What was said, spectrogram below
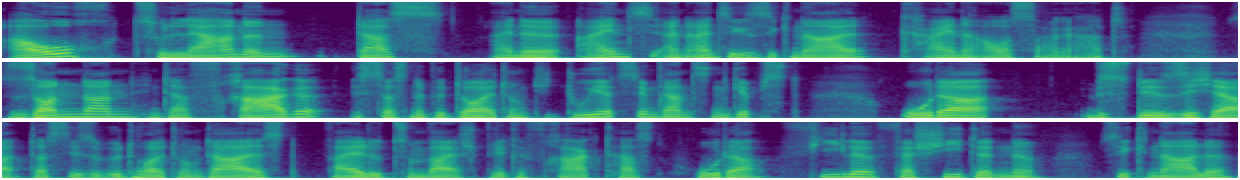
auch zu lernen, dass eine einz ein einziges Signal keine Aussage hat, sondern hinterfrage, ist das eine Bedeutung, die du jetzt dem Ganzen gibst oder bist du dir sicher, dass diese Bedeutung da ist, weil du zum Beispiel gefragt hast oder viele verschiedene Signale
